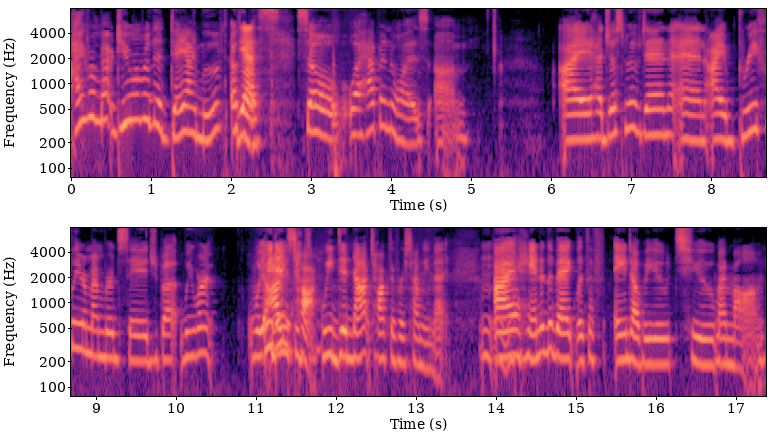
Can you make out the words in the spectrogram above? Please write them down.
I remember. Do you remember the day I moved? Okay. Yes. So what happened was, um, I had just moved in, and I briefly remembered Sage, but we weren't. We, we didn't talk. We did not talk the first time we met. I handed the bag, like the A and W, to my mom,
